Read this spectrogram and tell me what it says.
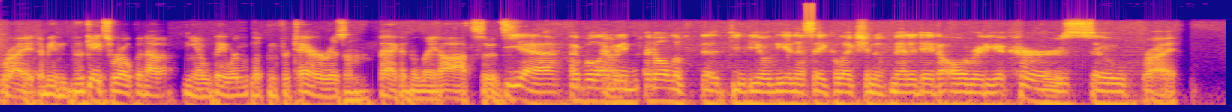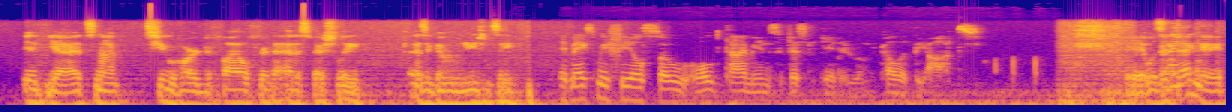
Right. I mean, the gates were open up. You know, they were looking for terrorism back in the late aughts. So it's yeah. Well, I mean, and all of the you know the NSA collection of metadata already occurs. So right. It yeah, it's not too hard to file for that, especially as a government agency. It makes me feel so old timey and sophisticated when we call it the aughts. It was a decade.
